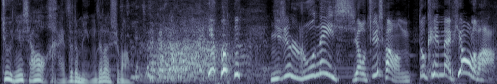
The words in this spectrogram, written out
就已经想好孩子的名字了，是吧？你这颅内小剧场都可以卖票了吧？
